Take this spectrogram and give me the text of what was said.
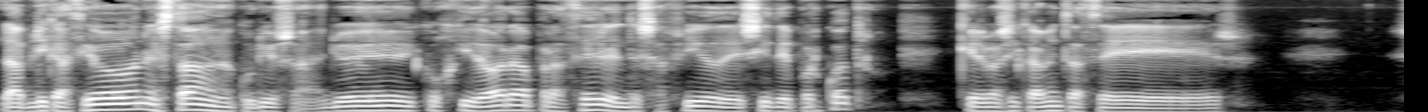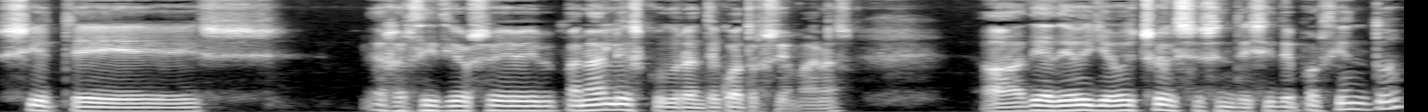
La aplicación está curiosa. Yo he cogido ahora para hacer el desafío de 7x4, que es básicamente hacer 7 ejercicios banales durante 4 semanas. A día de hoy yo he hecho el 67%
